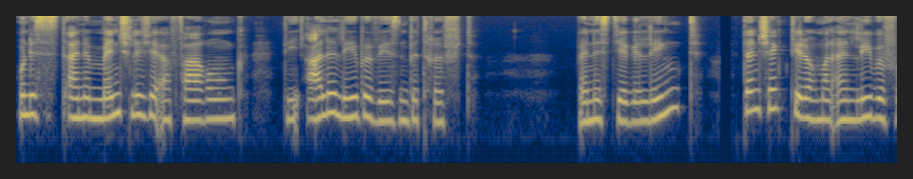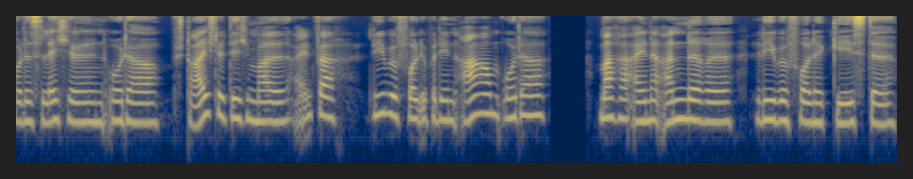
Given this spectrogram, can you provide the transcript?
und es ist eine menschliche Erfahrung, die alle Lebewesen betrifft. Wenn es dir gelingt, dann schenk dir doch mal ein liebevolles Lächeln oder streichel dich mal einfach liebevoll über den Arm oder mache eine andere liebevolle Geste,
